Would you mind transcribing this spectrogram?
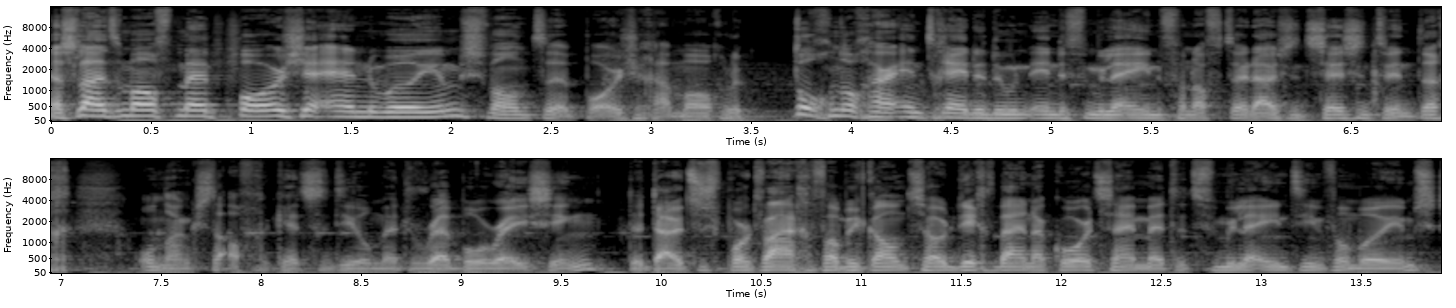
Ja, sluit hem af met Porsche en Williams, want uh, Porsche gaat mogelijk toch nog haar intrede doen in de Formule 1 vanaf 2026, ondanks de afgeketste deal met Red Bull Racing. De Duitse sportwagenfabrikant zou dicht bij een akkoord zijn met het Formule 1-team van Williams.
